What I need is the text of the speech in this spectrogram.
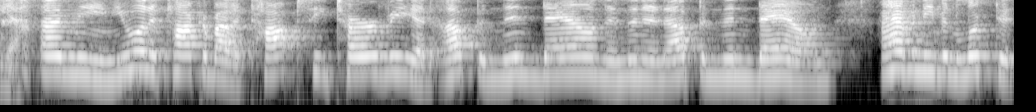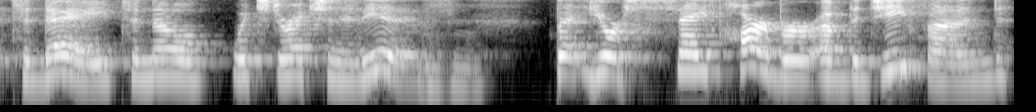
Yeah. I mean, you want to talk about a topsy turvy, an up and then down, and then an up and then down. I haven't even looked at today to know which direction it is. Mm-hmm. But your safe harbor of the G fund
